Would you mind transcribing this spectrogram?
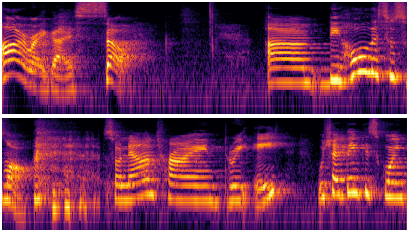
All right guys so um, the hole is too small. So now I'm trying 3 8 which I think is going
